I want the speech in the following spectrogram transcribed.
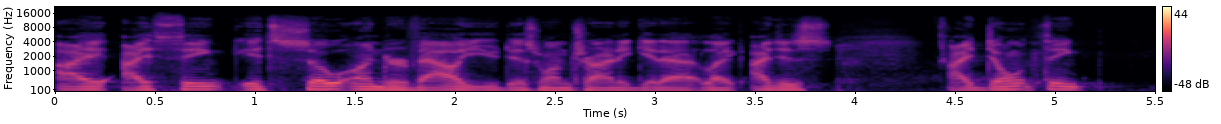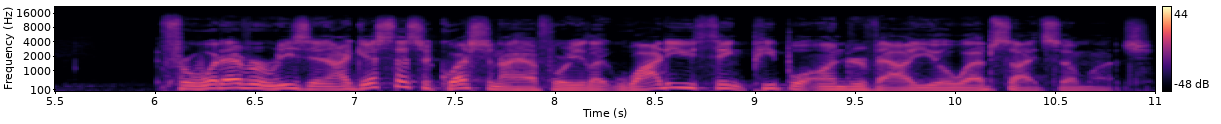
I I think it's so undervalued is what I'm trying to get at. Like I just I don't think for whatever reason, I guess that's a question I have for you. Like why do you think people undervalue a website so much?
